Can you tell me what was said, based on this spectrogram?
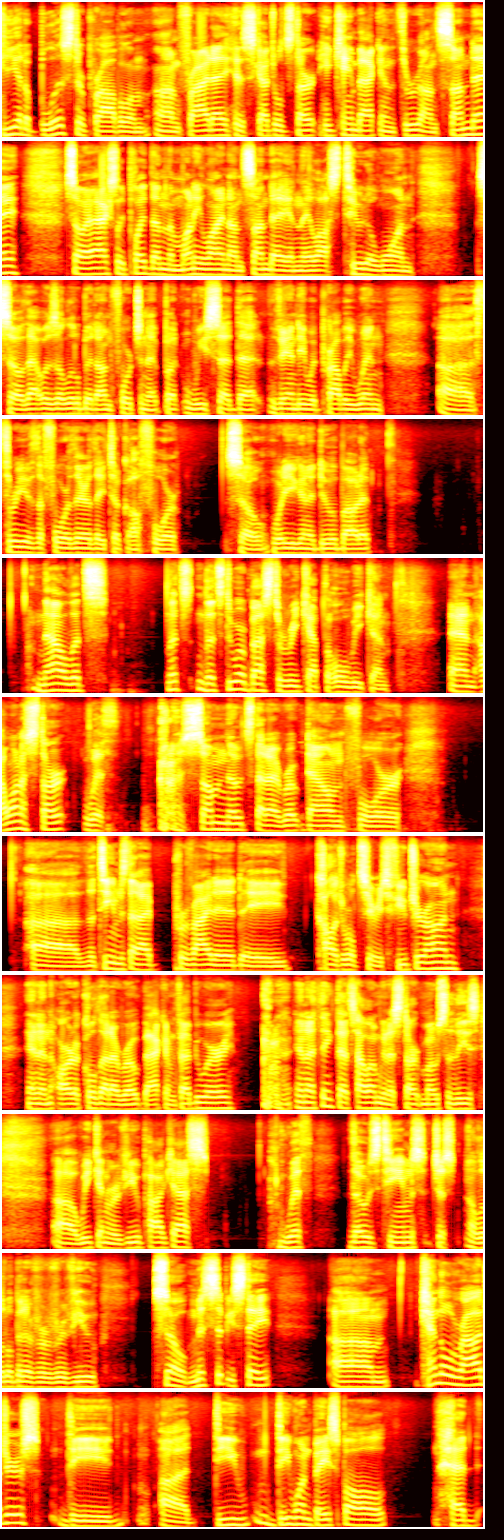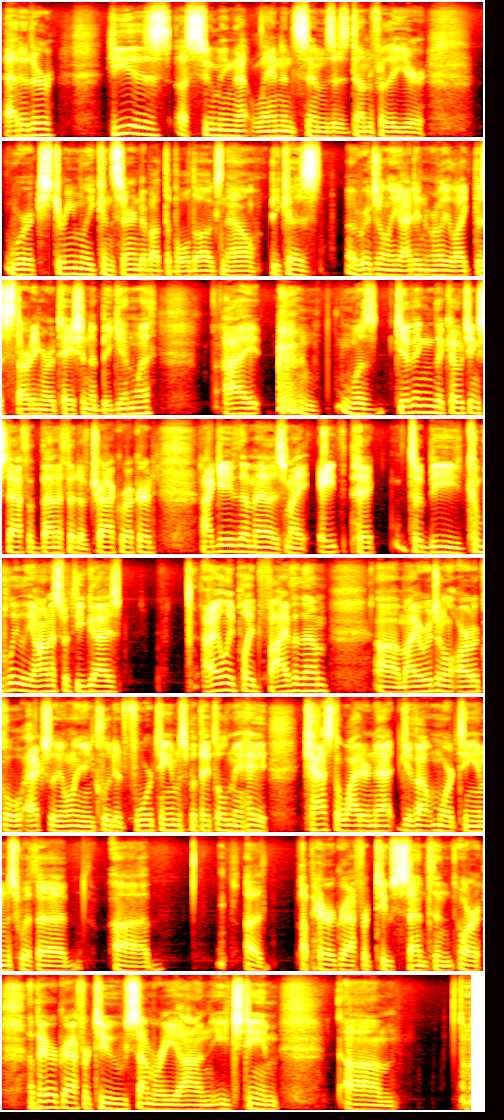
he had a blister problem on Friday, his scheduled start. He came back and threw on Sunday. So I actually played them the money line on Sunday and they lost two to one. So that was a little bit unfortunate, but we said that Vandy would probably win uh, three of the four there. They took off four. So what are you going to do about it? Now let's let's let's do our best to recap the whole weekend. And I want to start with some notes that I wrote down for uh, the teams that I provided a College World Series future on, and an article that I wrote back in February. and I think that's how I'm going to start most of these uh, weekend review podcasts with those teams. Just a little bit of a review. So Mississippi State, um, Kendall Rogers, the uh, D D1 baseball head editor, he is assuming that Landon Sims is done for the year. We're extremely concerned about the Bulldogs now because originally I didn't really like the starting rotation to begin with. I was giving the coaching staff a benefit of track record. I gave them as my eighth pick to be completely honest with you guys, I only played five of them. Uh, my original article actually only included four teams, but they told me, "Hey, cast a wider net, give out more teams with a uh, a, a paragraph or two sentence or a paragraph or two summary on each team." Um,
